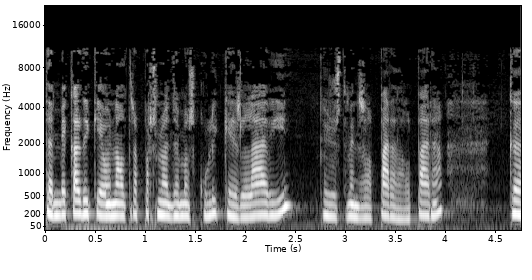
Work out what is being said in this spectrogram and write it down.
També cal dir que hi ha un altre personatge masculí, que és l'avi, que justament és el pare del pare, que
